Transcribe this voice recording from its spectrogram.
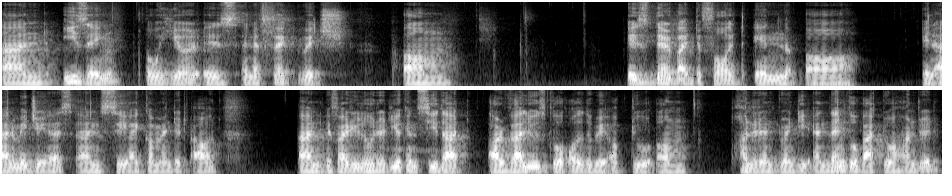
and easing over here is an effect which um, is there by default in uh, in anime.js and say I comment it out. And if I reload it you can see that our values go all the way up to um 120 and then go back to 100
